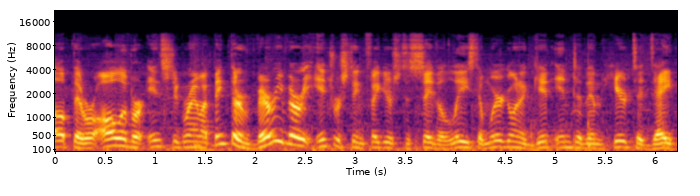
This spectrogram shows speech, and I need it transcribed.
up. They were all over Instagram. I think they're very, very interesting figures to say the least, and we're going to get into them here today.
